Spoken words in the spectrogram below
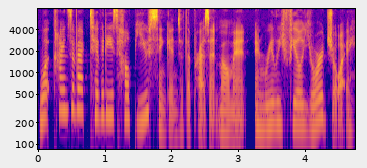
What kinds of activities help you sink into the present moment and really feel your joy?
